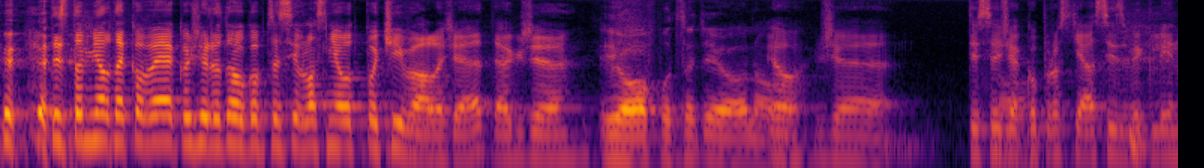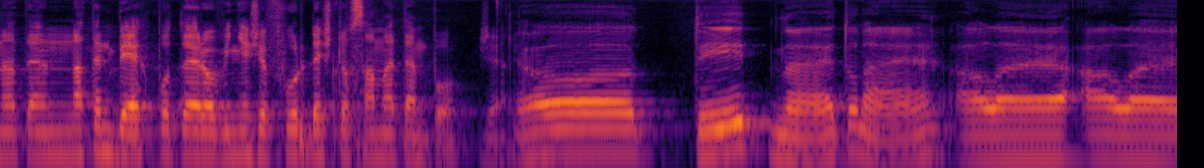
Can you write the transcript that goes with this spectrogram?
Ty jsi to měl takové, jako že do toho kopce si vlastně odpočíval, že? Takže jo, v podstatě jo, no. jo, že ty jsi No. jako prostě asi zvyklý na ten, na ten běh po té rovině, že furt jdeš to samé tempo, že? Jo, ty, ne, to ne, ale, ale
